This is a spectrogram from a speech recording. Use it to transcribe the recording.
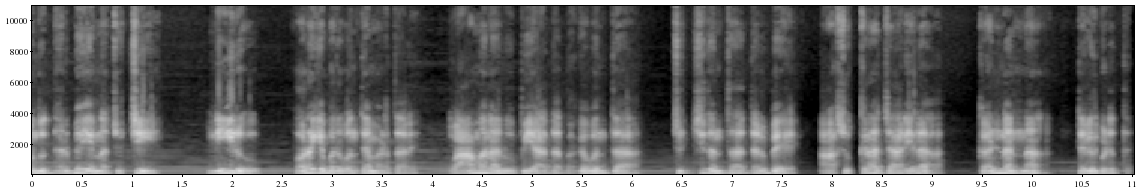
ಒಂದು ದರ್ಬೆಯನ್ನ ಚುಚ್ಚಿ ನೀರು ಹೊರಗೆ ಬರುವಂತೆ ಮಾಡ್ತಾರೆ. ವಾಮನ ರೂಪಿಯಾದ ಭಗವಂತ ಚುಚ್ಚಿದಂತಹ ದರ್ಬೆ ಆ ಶುಕ್ರಾಚಾರ್ಯರ ಕಣ್ಣನ್ನ ತೆಗೆದುಬಿಡುತ್ತೆ.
